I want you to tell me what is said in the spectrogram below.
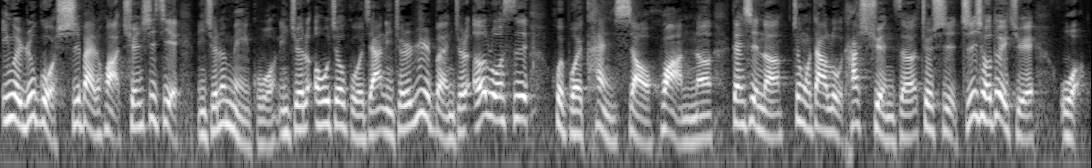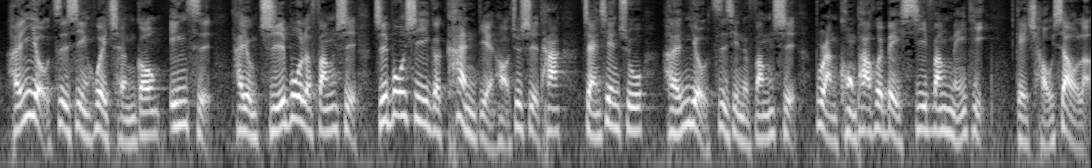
因为如果失败的话，全世界你觉得美国、你觉得欧洲国家、你觉得日本、你觉得俄罗斯会不会看笑话呢？但是呢，中国大陆它选择就是直球对决，我很有自信会成功，因此。他用直播的方式，直播是一个看点哈，就是他展现出很有自信的方式，不然恐怕会被西方媒体给嘲笑了。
